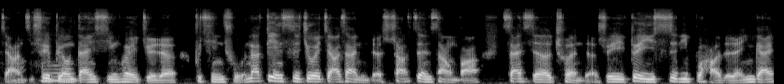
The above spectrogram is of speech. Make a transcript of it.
这样子，所以不用担心会觉得不清楚。那电视就会加上你的上正上方三十二寸的，所以对于视力不好的人，应该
